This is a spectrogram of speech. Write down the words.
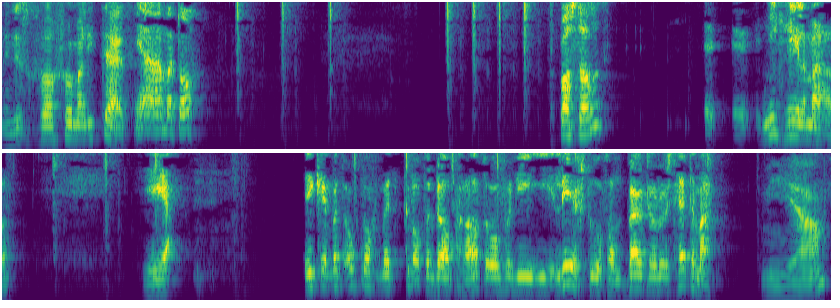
In dit geval formaliteit. Ja, maar toch. Was dat het? Eh, eh, niet helemaal. Ja. Ik heb het ook nog met Knottenbelt gehad over die leerstoel van Buitenrust Hettema. Ja.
